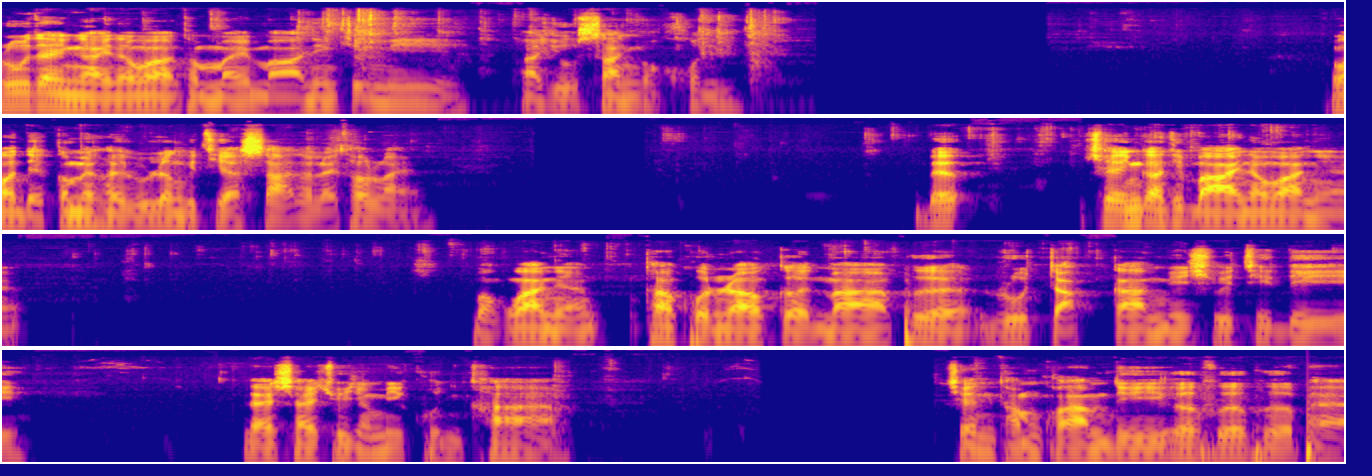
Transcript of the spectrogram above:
รู้ได้ไงนะว่าทำไมหมาเนี่ยจึงมีอายุสั้นกว่าคน เพราะาเด็กก็ไม่ค่อยรู้เรื่องวิทยาศาสตร์อะไรเท่าไหร่เบเชนก็อธิบายนะว่าเนี่ยบอกว่าเนี่ยถ้าคนเราเกิดมาเพื่อรู้จักการมีชีวิตที่ดี และใช้ชีวิตอย่างมีคุณค่า เช่นทำความดีเอื้อเฟื้อเผื่อแผ่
